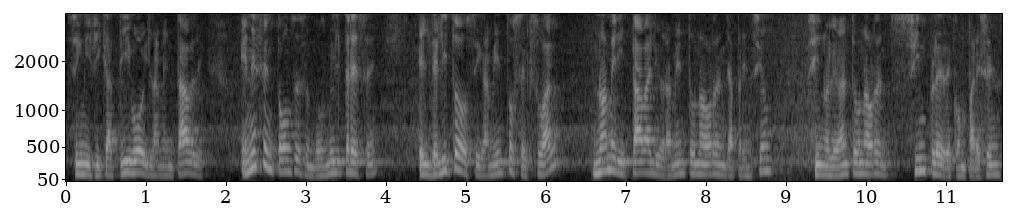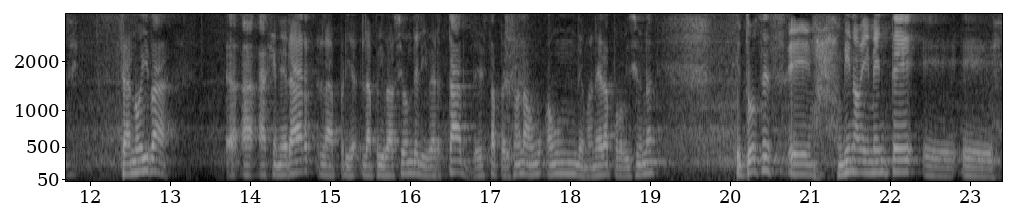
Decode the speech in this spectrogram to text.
significativo y lamentable. En ese entonces, en 2013, el delito de hostigamiento sexual no ameritaba el libramiento de una orden de aprehensión, sino el libramiento de una orden simple de comparecencia. O sea, no iba a, a generar la, la, privación de libertad de esta persona aún, aún de manera provisional. Entonces eh, vino a mi mente eh, eh,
